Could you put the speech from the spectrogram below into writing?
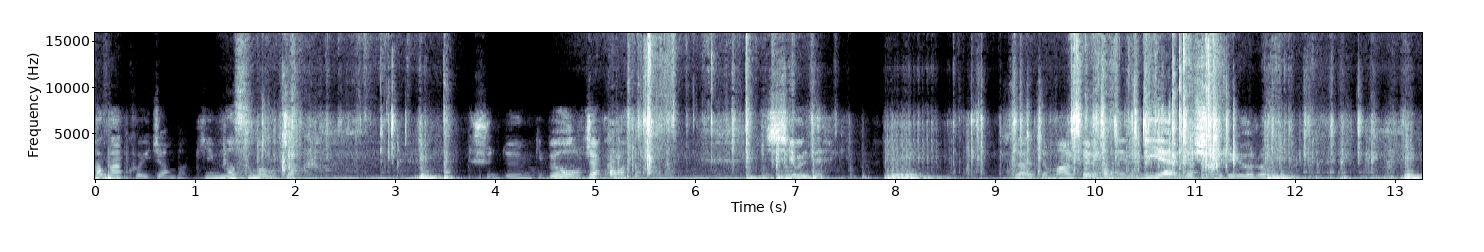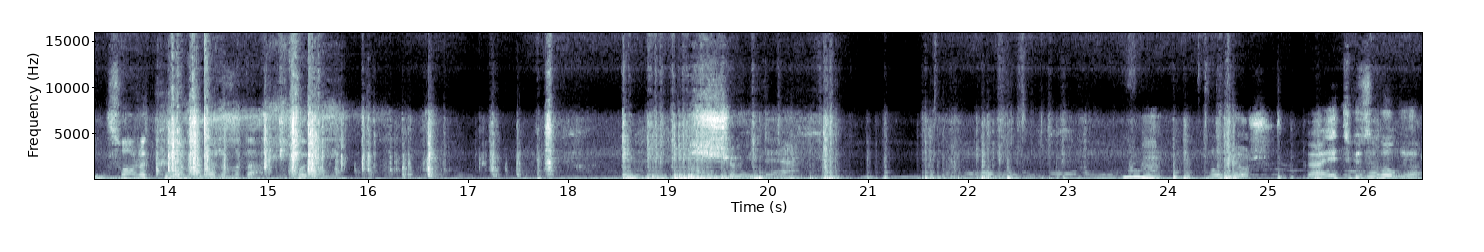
falan koyacağım. Bakayım nasıl olacak. Düşündüğüm gibi olacak mı? Şimdi güzelce margarinlerimi yerleştiriyorum. Sonra kremalarımı da koyayım. Şöyle. Hmm, oluyor. Gayet güzel oluyor.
